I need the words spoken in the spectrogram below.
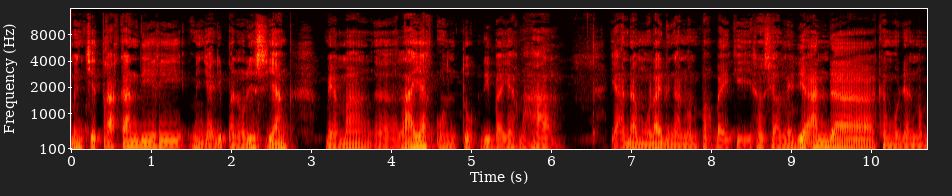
mencitrakan diri menjadi penulis yang memang uh, layak untuk dibayar mahal. Ya Anda mulai dengan memperbaiki sosial media Anda, kemudian mem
